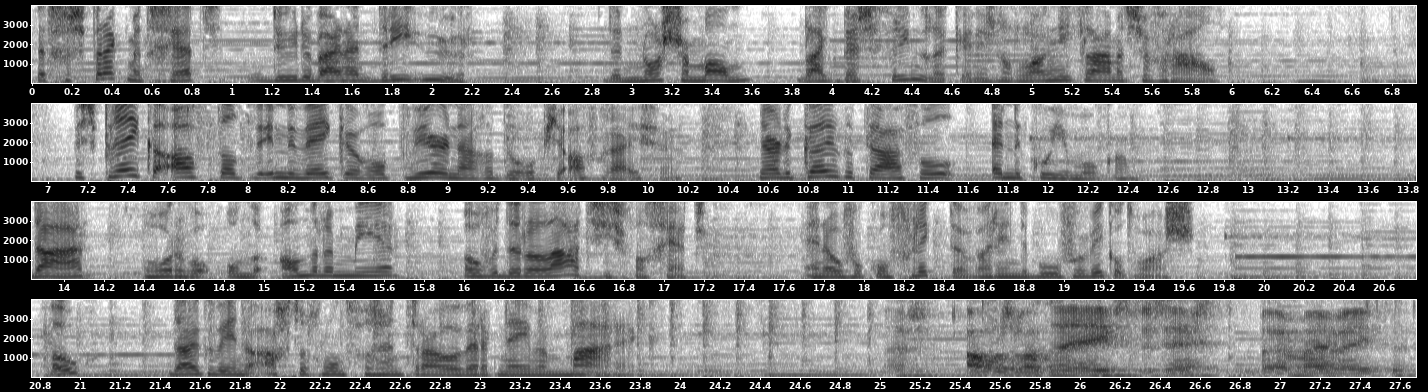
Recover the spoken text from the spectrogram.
Het gesprek met Gert duurde bijna drie uur. De Norse man blijkt best vriendelijk en is nog lang niet klaar met zijn verhaal. We spreken af dat we in de week erop weer naar het dorpje afreizen. Naar de keukentafel en de koeienmokken. Daar horen we onder andere meer over de relaties van Gert. En over conflicten waarin de boer verwikkeld was. Ook duiken we in de achtergrond van zijn trouwe werknemer Marek. Alles wat hij heeft gezegd, bij mijn weten,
